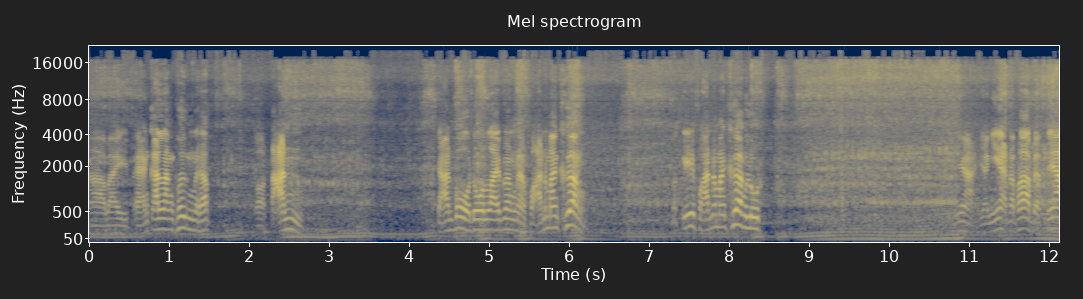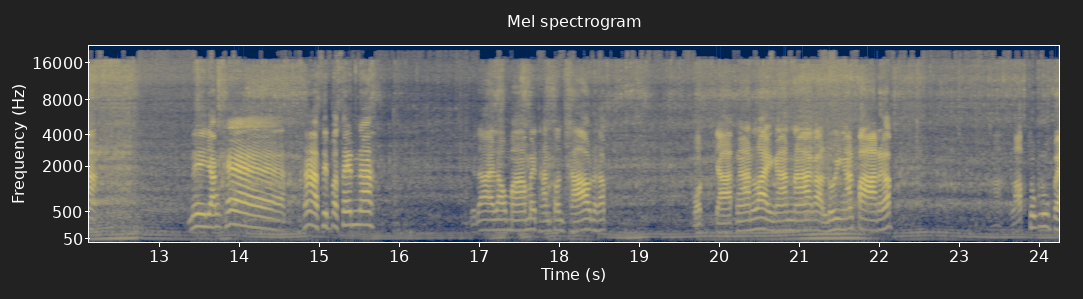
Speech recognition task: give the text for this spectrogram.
อ่าใบแผงกันรังพึ่งนะครับ ก็ตัน จานโบโดนอะไรบ้างเนี่ยฝาน้ำมันเครื่อง เมื่อกี้ฝาน้ำมันเครื่องหลุด เนี่ยอย่างเงี้ยสภาพแบบเนี้ย นี่ยังแค่ห้าสิบเปอร์เซ็นต์นะจะได้เรามาไม่ทันตอนเช้านะครับ หมดจากงานไร่งานนาก็ลุยงานป่านะครับ รับทุกรูปแบ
